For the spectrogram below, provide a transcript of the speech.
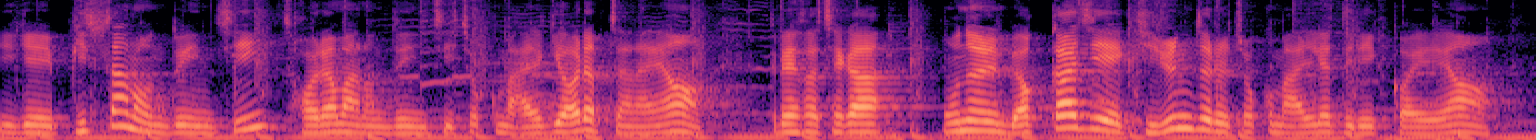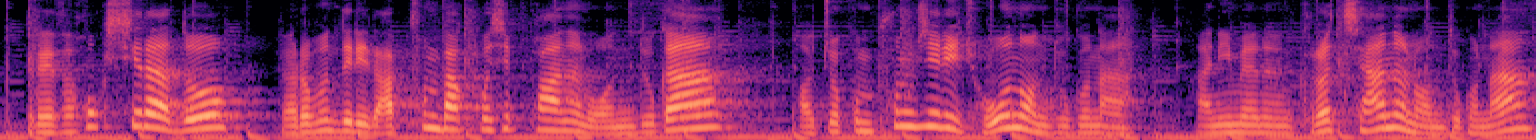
이게 비싼 온도인지 저렴한 온도인지 조금 알기 어렵잖아요. 그래서 제가 오늘 몇 가지의 기준들을 조금 알려드릴 거예요. 그래서 혹시라도 여러분들이 납품받고 싶어 하는 원두가 어, 조금 품질이 좋은 원두구나 아니면은 그렇지 않은 원두구나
